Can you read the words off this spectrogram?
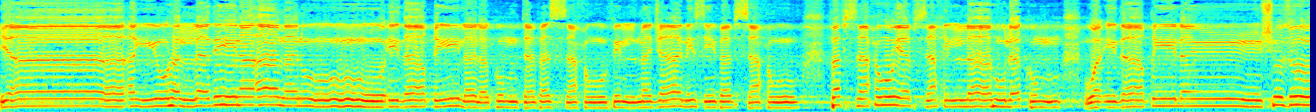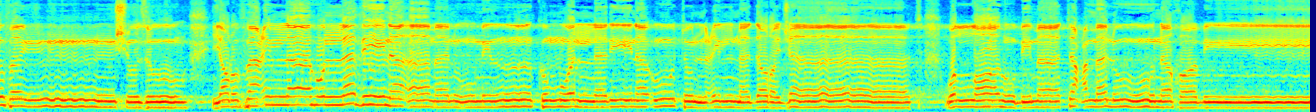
يا أيها الذين آمنوا إذا قيل لكم تفسحوا في المجالس فافسحوا فافسحوا يفسح الله لكم. وإذا قيل انشزوا فانشزوا. يرفع الله الذين آمنوا منكم والذين أوتوا العلم درجات. والله بما تعملون خبير.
